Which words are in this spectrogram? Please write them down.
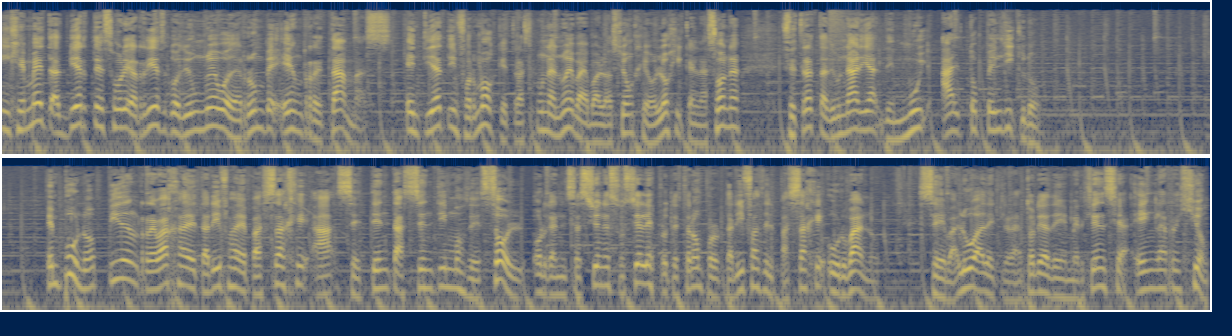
Ingemet advierte sobre el riesgo de un nuevo derrumbe en Retamas. Entidad informó que tras una nueva evaluación geológica en la zona, se trata de un área de muy alto peligro. En Puno piden rebaja de tarifa de pasaje a 70 céntimos de sol. Organizaciones sociales protestaron por tarifas del pasaje urbano. Se evalúa declaratoria de emergencia en la región.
